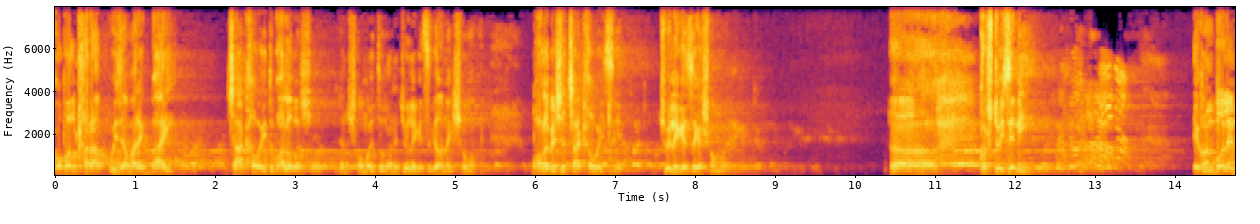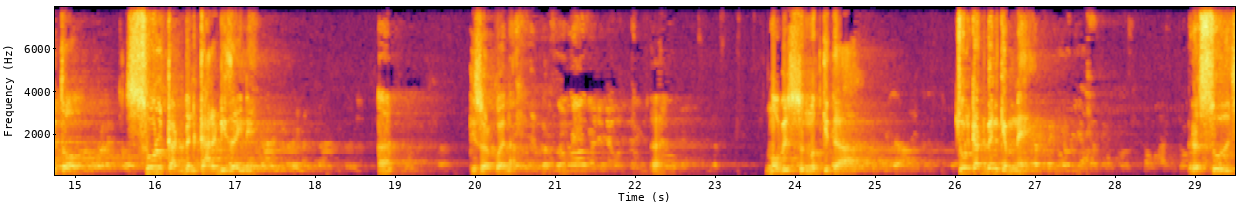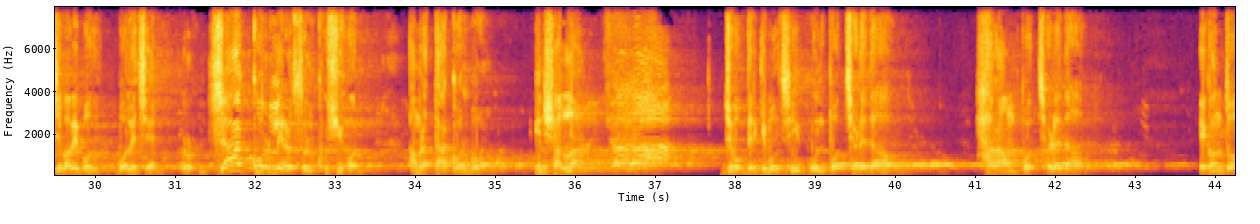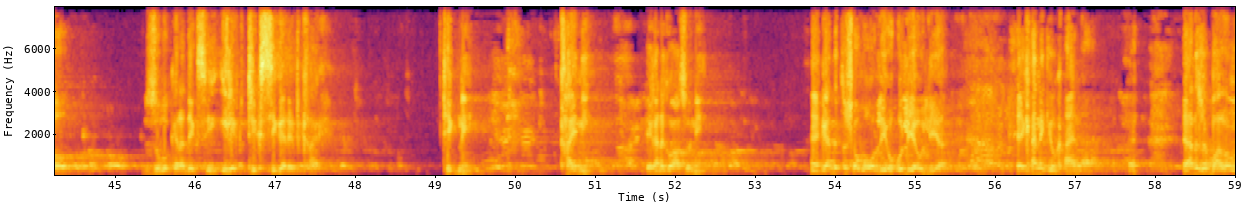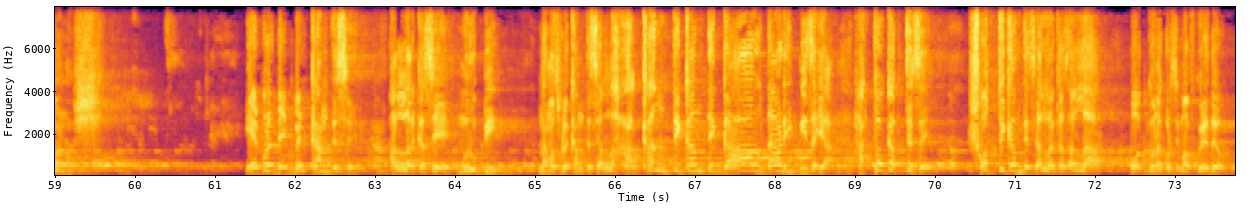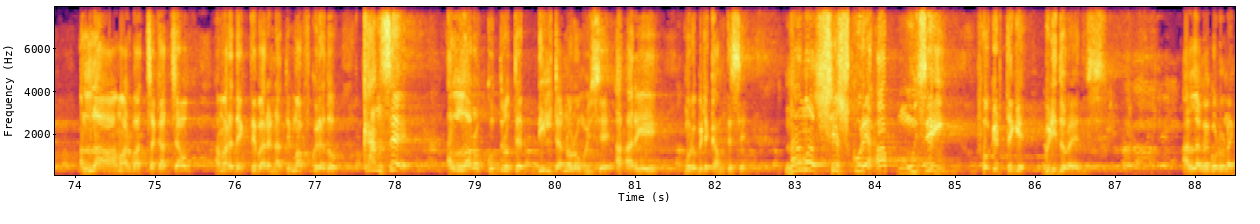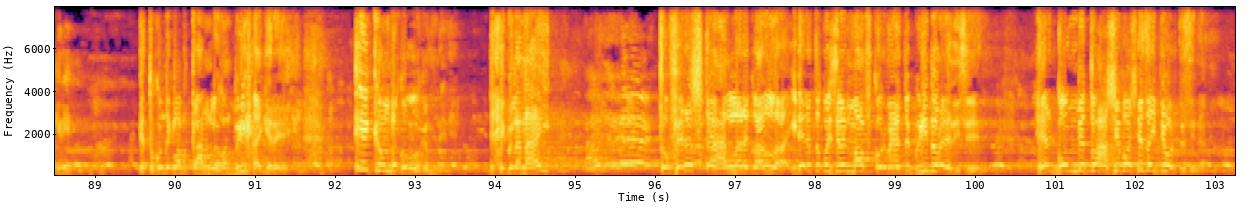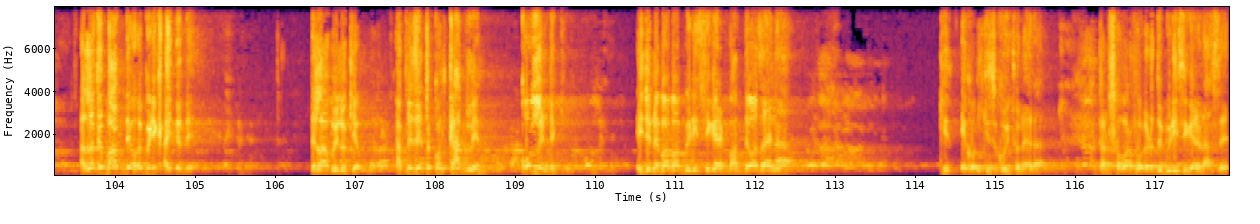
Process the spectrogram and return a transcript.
কপাল খারাপ, ওই যে আমার এক ভাই চা খাওয়াই তো ভালোবাসে যেন সময় তো ওখানে চলে গেছে অনেক সময়। ভালোবেসে চা খাওয়াইছে, চলে গেছে সময়। কষ্ট হয়েছে নি? এখন বলেন তো, চুল কাটবেন কার ডিজাইনে? হ্যাঁ? কিছু আর কয় না। হ্যাঁ? নবীর সুন্নত কিতা চুল কাটবেন কেমনে? রসুল যেভাবে বল- বলেছেন যা করলে রসুল খুশি হন, আমরা তা করব। ইনশাল্লাহ যুবকদেরকে বলছি, ভুল পথ ছেড়ে দাও। হারাম পথ ছেড়ে দাও। এখন তো যুবকেরা দেখছি ইলেকট্রিক সিগারেট খায়। ঠিক নেই? খায়নি? এখানে কেউ আসুনি? এখানে তো সব হলি, হলিয়া উলিয়া এখানে কেউ খায় না। এখানে সব ভালো মানুষ। এরপরে দেখবেন কানতেছে আল্লাহর কাছে মুরব্বী নামাজ পড়ে কানতেছে আল্লাহ কানতে কানতে গাল, দাড়ি ভিজাইয়া হাত পা কাঁপতেছে। সত্যি কামতেছে আল্লাহর কাছে, আল্লাহ, বহুত গুণা করছি, মাফ করে দেও। আল্লাহ, আমার বাচ্চা কাচ্চা আমারে দেখতে পারে না তুই মাফ করে দো কানছে আল্লাহর কুদরতের দিলটা নরম হইছে। আরে মুরব্বীটা কামতেছে নামাজ শেষ করে হাত মুছেই পকেট থেকে বিড়ি দৌড়াই দিস আল্লাহকে ঘটনা কিরে এতক্ষণ দেখলাম কানলো, এখন বিড়ি খায় কেরে এই কামটা করল কেমনে? এগুলা নাই? তো ফেরেস্তা আল্লাহ রেখো আল্লাহ, ইডারে তো কইছিলেন মাফ করবেন এটা তো বিড়ি ধরাই দিছে। হের গন্ধে তো আশেপাশে যাইতে পারতেছি না। আল্লাহকে বাদ দে, হয় বিড়ি খাইতে দে। লাভ হইল কি আপনার? আপনি যে এতক্ষণ কাঁদলেন, করলেনটা কি? এই জন্য বাবা বিড়ি সিগারেট বাদ দেওয়া যায় না। এখন কিছু কইতো না এরা। কারণ সবার ফকেটে তো বিড়ি সিগারেট আছে।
